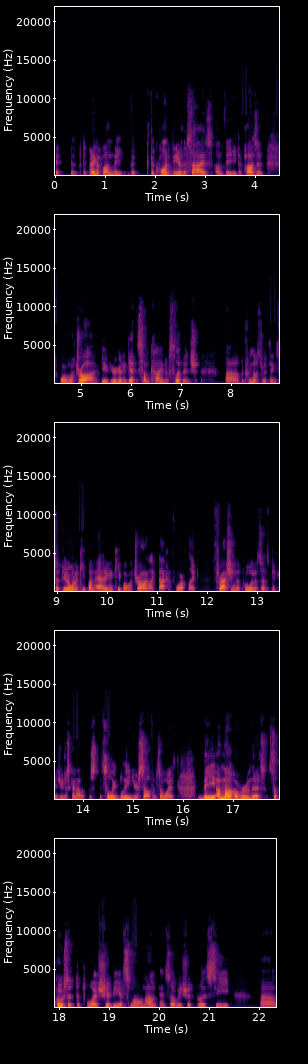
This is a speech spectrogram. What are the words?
it, depending upon the, the the quantity or the size of the deposit or withdraw, you, are going to get some kind of slippage uh, between those two things. So if you don't want to keep on adding and keep on withdrawing, like back and forth, like thrashing the pool in a sense, because you're just going to slowly bleed yourself in some ways. The amount of rune that it's supposed to deploy should be a small amount, and so we shouldn't really see uh,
